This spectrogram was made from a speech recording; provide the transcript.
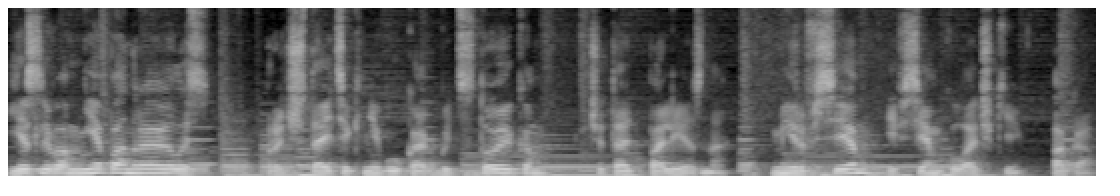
Если вам не понравилось, прочитайте книгу «Как быть стоиком», читать полезно. Мир всем и всем кулачки. Пока.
